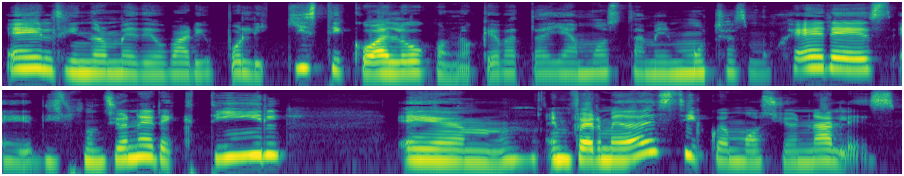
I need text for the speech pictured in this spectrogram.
El síndrome de ovario poliquístico, algo con lo que batallamos también muchas mujeres, eh, disfunción erectil, em, enfermedades psicoemocionales,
